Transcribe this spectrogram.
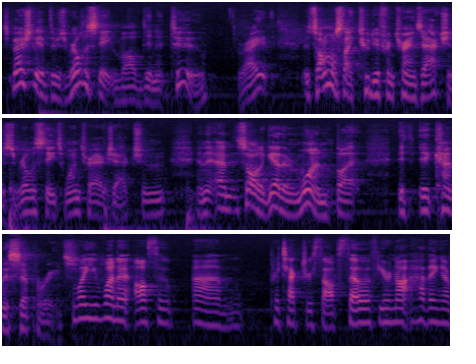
especially if there's real estate involved in it too, right? It's almost like two different transactions. The real estate's one transaction, and, and it's all together in one, but it, it kind of separates. Well, you want to also um, protect yourself. So if you're not having a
